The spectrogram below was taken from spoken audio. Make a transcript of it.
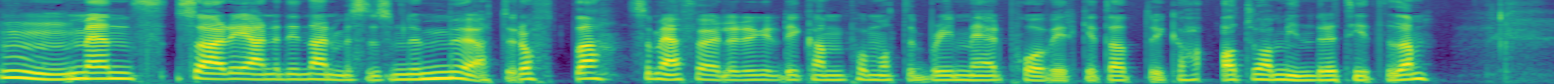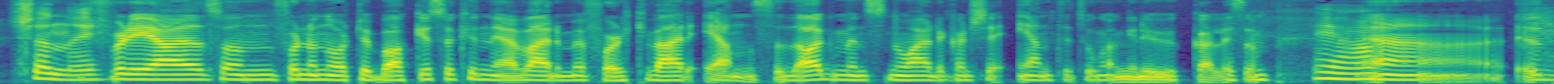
Mm. Mens så er det gjerne de nærmeste som du møter ofte, som jeg føler de kan på en måte bli mer påvirket av at du, ikke, at du har mindre tid til dem. Skjønner. Fordi jeg, sånn, For noen år tilbake så kunne jeg være med folk hver eneste dag, mens nå er det kanskje én til to ganger i uka. liksom. Ja. Eh,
